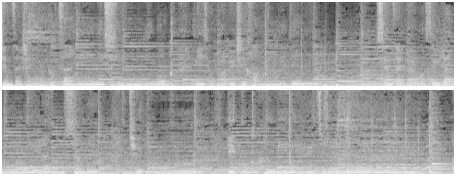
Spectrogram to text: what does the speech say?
现在谁能够在你心里面，你就多对谁好一点。现在的我虽然依然想念，却故意不和你遇见。爱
